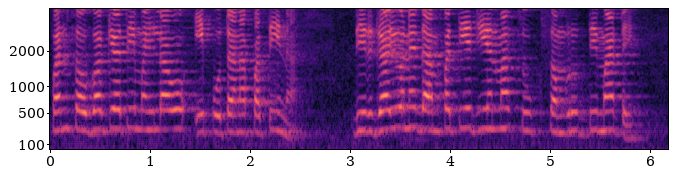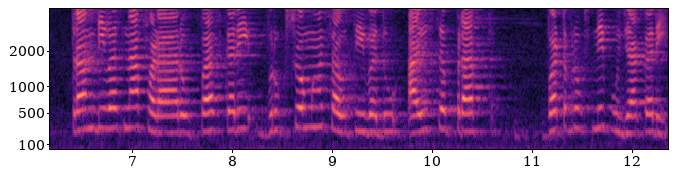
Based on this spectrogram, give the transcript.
પણ સૌભાગ્યવતી મહિલાઓ એ પોતાના પતિના દીર્ઘાયુ અને દાંપત્ય જીવનમાં સુખ સમૃદ્ધિ માટે ત્રણ દિવસના ફળાહાર ઉપવાસ કરી વૃક્ષોમાં સૌથી વધુ આયુષ્ય પ્રાપ્ત વટવૃક્ષની પૂજા કરી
